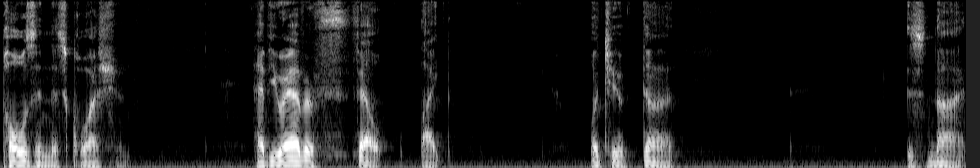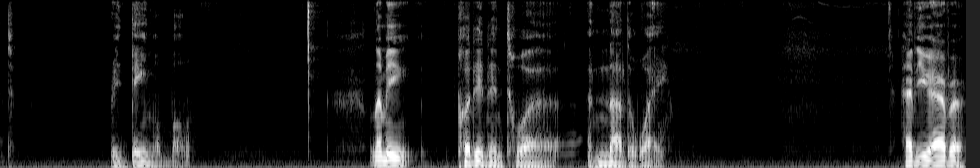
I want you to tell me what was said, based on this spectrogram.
posing this question Have you ever felt like what you have done is not redeemable? Let me put it into a, another way. Have you ever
